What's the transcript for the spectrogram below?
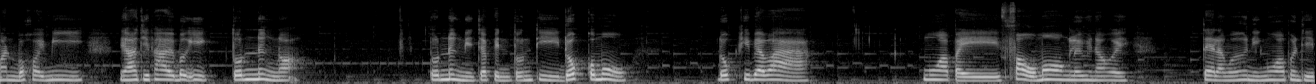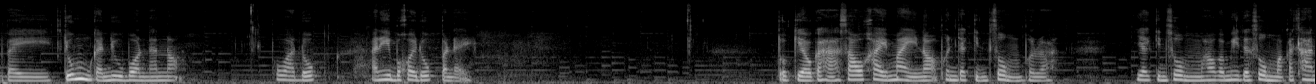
มันบ่ค่อยมี เดี๋ยวเราสิพาไปเบิ่งอีกต้นหนึ่งเนาะต้นหนึ่งนี่จะเป็นต้นที่ดกกโมดกที่แบบว่า งัวไปเฝ้ามองเลยพี่น้องเอ้ย แต่ละมือนี่งัวเพิ่นสิไปจุ่มกันอยู่บ่อนนั้นเนาะเพราะว่าดก อันนี้บ่ค่อยดกปานใดตัวเกียวก็หาเศร้าไข่ใหม่เนาะเพิ่นจะกินส้มเพิ่นว่าอยากกินส้มเฮาก็มีแต่ส้มมักกะทัน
